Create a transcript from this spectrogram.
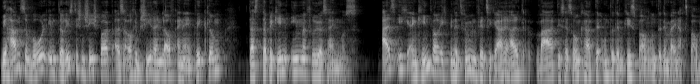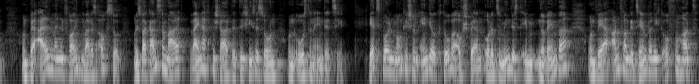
Wir haben sowohl im touristischen Skisport als auch im Skirennlauf eine Entwicklung, dass der Beginn immer früher sein muss. Als ich ein Kind war, ich bin jetzt 45 Jahre alt, war die Saisonkarte unter dem Christbaum, unter dem Weihnachtsbaum. Und bei allen meinen Freunden war das auch so. Und es war ganz normal, Weihnachten startet die Skisaison und Ostern endet sie. Jetzt wollen manche schon Ende Oktober aufsperren oder zumindest im November. Und wer Anfang Dezember nicht offen hat,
